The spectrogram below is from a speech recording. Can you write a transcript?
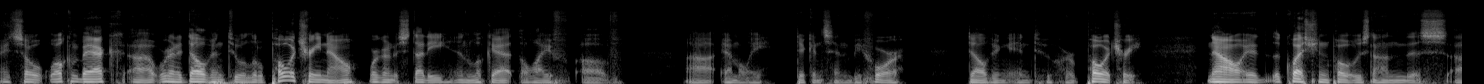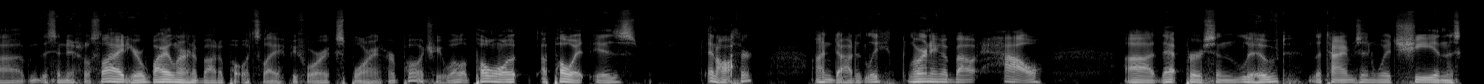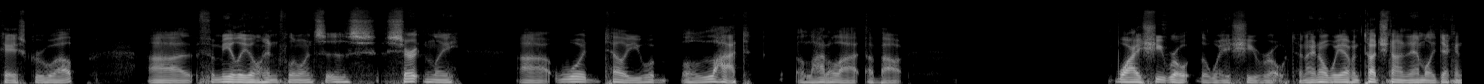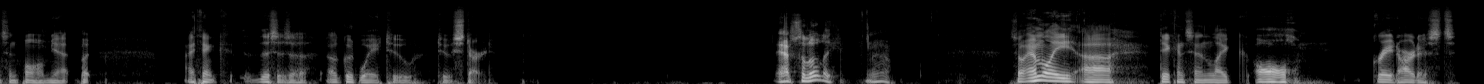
right, so welcome back. Uh, we're going to delve into a little poetry now. We're going to study and look at the life of uh, Emily Dickinson before delving into her poetry. Now, it, the question posed on this uh, this initial slide here: Why learn about a poet's life before exploring her poetry? Well, a poet a poet is an author, undoubtedly. Learning about how uh, that person lived, the times in which she, in this case, grew up, uh, familial influences certainly uh, would tell you a, a lot, a lot, a lot about why she wrote the way she wrote. And I know we haven't touched on an Emily Dickinson poem yet, but I think this is a, a good way to to start. Absolutely. Yeah. So Emily uh, Dickinson, like all great artists,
